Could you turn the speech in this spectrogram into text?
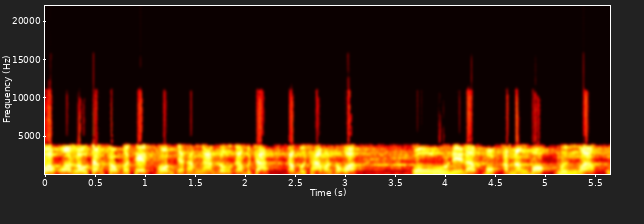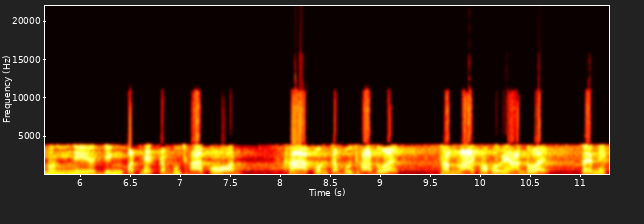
บอกว่าเราทั้งสองประเทศพร้อมจะทำงานร่วมกับกัมพูชากัมพูชามันบอกว่า กูนี่แหละบอกกำลังบอกมึงว่ามึงเนี่ยยิงประเทศกัมพูชาก่อนฆ่าคนกัมพูชาด้วยทำลายเขาพริหารด้วย แต่นี่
